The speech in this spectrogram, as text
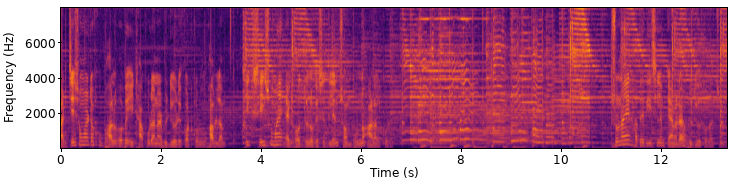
আর যে সময়টা খুব ভালোভাবে এই ঠাকুর আনার ভিডিও রেকর্ড করব ভাবলাম, ঠিক সেই সময় এক ভদ্রলোক এসে দিলেন সম্পূর্ণ আড়াল করে। সোনাইয়ের হাতে দিয়েছিলাম ক্যামেরা ভিডিও তোলার জন্য।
